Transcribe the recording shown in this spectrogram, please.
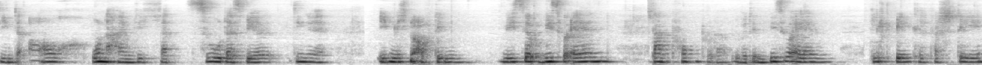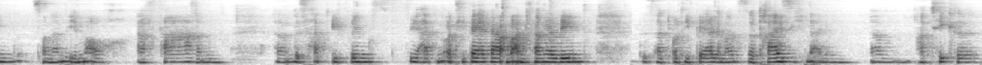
dient auch unheimlich dazu, dass wir Dinge eben nicht nur auf dem visuellen Standpunkt oder über den visuellen Blickwinkel verstehen, sondern eben auch erfahren. Ähm, das hat übrigens, Sie hatten Otti Berger am Anfang erwähnt, das hat Otti Berger 1930 in einem ähm, Artikel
